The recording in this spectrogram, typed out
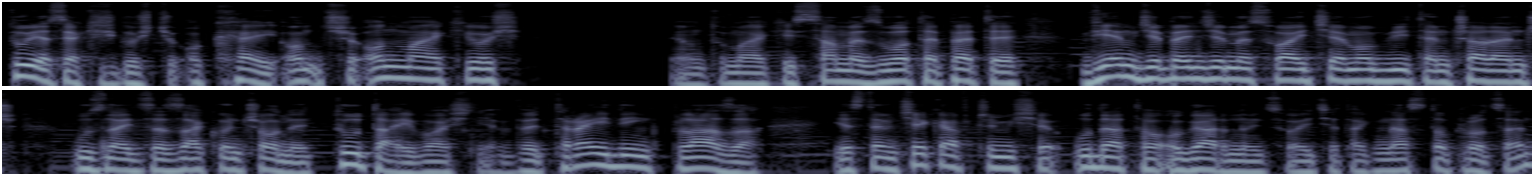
tu jest jakiś gościu, okej, on, czy on ma jakiegoś... On tu ma jakieś same złote pety. Wiem, gdzie będziemy, słuchajcie, mogli ten challenge uznać za zakończony. Tutaj właśnie, w Trading Plaza. Jestem ciekaw, czy mi się uda to ogarnąć, słuchajcie, tak na 100%.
